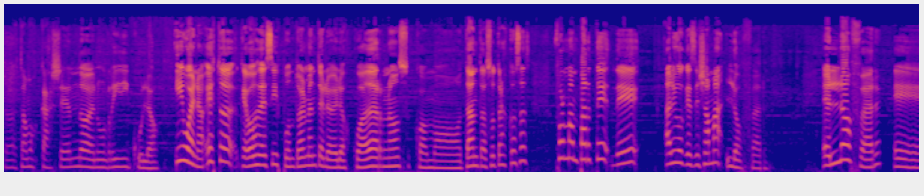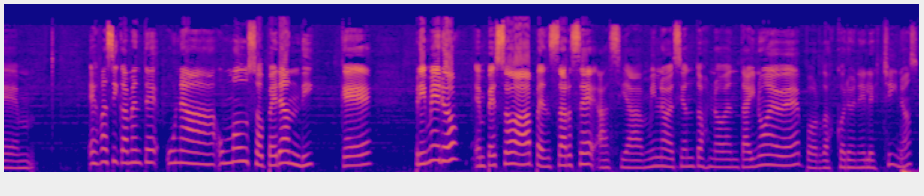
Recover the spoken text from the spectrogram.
nos estamos cayendo en un ridículo. Y bueno, esto que vos decís puntualmente, lo de los cuadernos, como tantas otras cosas, forman parte de algo que se llama lofer. El lofer eh, es básicamente una, un modus operandi que primero empezó a pensarse hacia 1999 por dos coroneles chinos,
